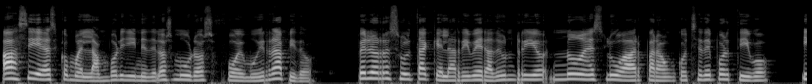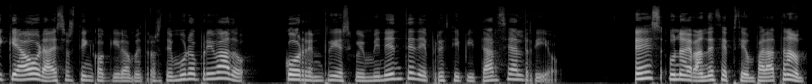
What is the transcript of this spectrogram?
Así es como el Lamborghini de los muros fue muy rápido, pero resulta que la ribera de un río no es lugar para un coche deportivo y que ahora esos 5 kilómetros de muro privado corren riesgo inminente de precipitarse al río. Es una gran decepción para Trump.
